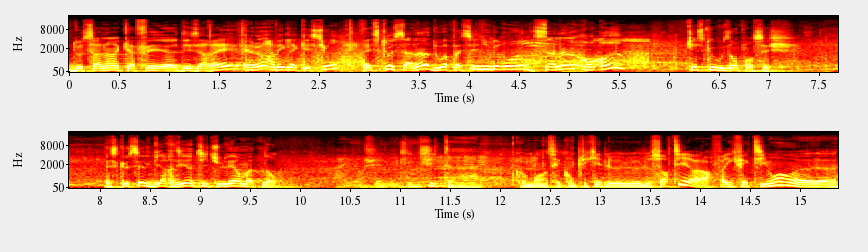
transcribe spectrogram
de Salin qui a fait euh, des arrêts. Et alors avec la question, est-ce que Salin doit passer numéro 1 Salin en 1 Qu'est-ce que vous en pensez? Est-ce que c'est le gardien titulaire maintenant? Ah, il enchaîne les clean sheets. euh, Comment c'est compliqué de le, le sortir. Alors enfin, effectivement, euh, le-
